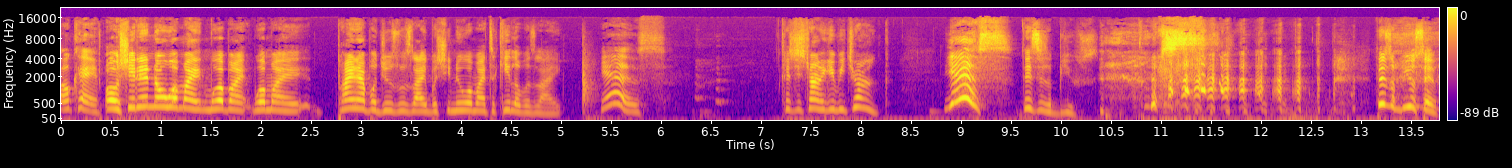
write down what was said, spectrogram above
Okay. Oh, she didn't know what my what my what my pineapple juice was like, but she knew what my tequila was like. Yes. Cause she's trying to get me drunk. Yes. This is abuse. this is abusive.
